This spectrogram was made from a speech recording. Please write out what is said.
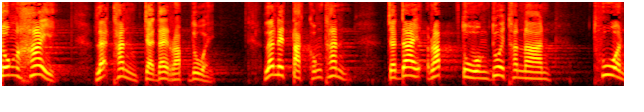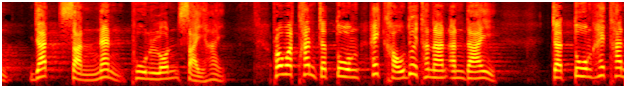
จงให้และท่านจะได้รับด้วย และในตักของท่านจะได้รับตวงด้วยทนานท่วนยัดสั่นแน่นพูนล้นใส่ให้ เพราะว่าท่านจะตวงให้เขาด้วยทนานอันใด จะตวงให้ท่าน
